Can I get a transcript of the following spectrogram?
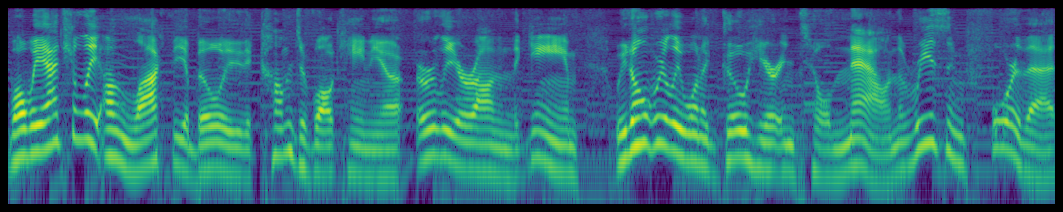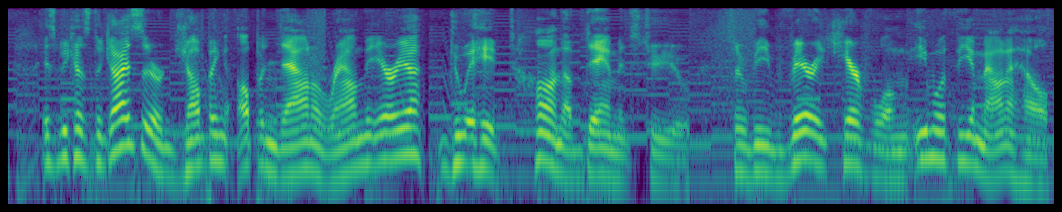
While we actually unlock the ability to come to Volcania earlier on in the game, we don't really want to go here until now, and the reason for that is because the guys that are jumping up and down around the area do a ton of damage to you, so be very careful even with the amount of health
